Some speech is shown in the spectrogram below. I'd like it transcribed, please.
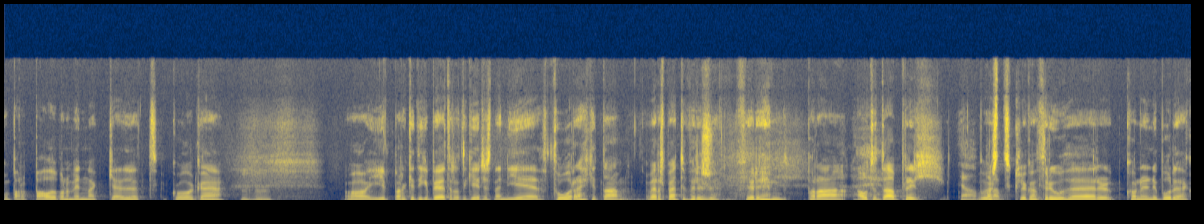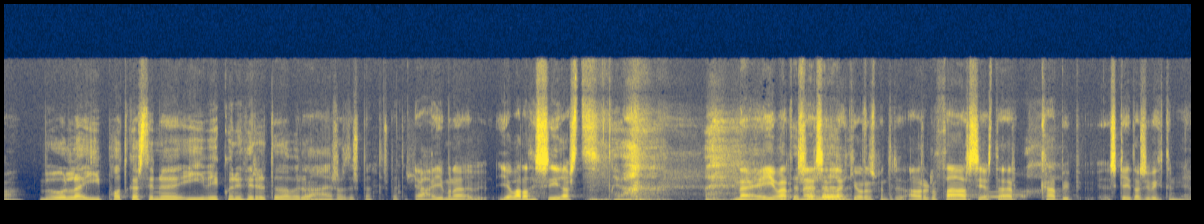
og bara báði búin að vinna geðvett góða gæja og ég bara get ekki betra að þetta gerist en ég þóra ekkert að vera spenntur fyrir þessu fyrir henn bara 18. april já veist, klukkan þrjú þegar þeir eru konin inn í búrið eitthvað mögulega í podcastinu í vikunni fyrir þetta verður Já. aðeins orðið spenntur spenntur Já, ég meina, ég var að þess síðast Já. Nei, ég var, leiðilegt. ekki orðin spenntur Það var eitthvað þar síðast, það er Khabib skeit á sig viktunni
